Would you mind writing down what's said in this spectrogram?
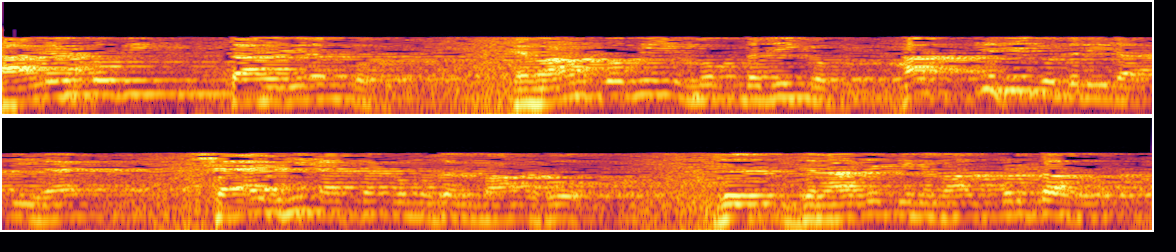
عالم کو بھی طالب علم کو بھی، امام کو بھی، مقتدی کو بھی، ہر کسی کو دلیل آتی ہے، شاید ہی ایسا کوئی مسلمان ہو۔ جنازے کی نماز پڑھتا ہو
